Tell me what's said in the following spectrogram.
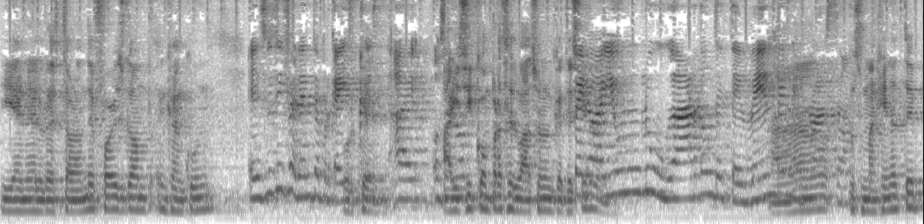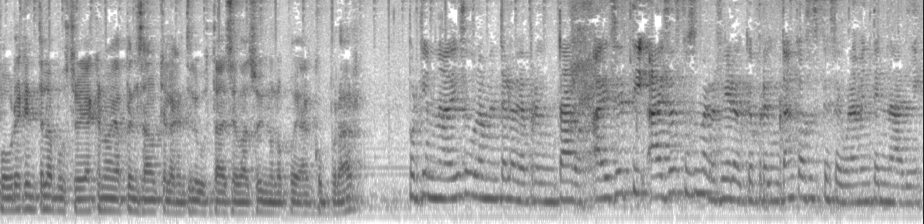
Y en el restaurante de Forrest Gump en Cancún, Eso es diferente porque ahí, ¿por qué? es- hay, o sea, Ahí no- sí compras el vaso en el que te pero sirven. hay un lugar donde te venden el Ah, vaso. pues imagínate, pobre gente de la postrería que no había pensado que a la gente le gustaba ese vaso y no lo podían comprar. Porque nadie seguramente lo había preguntado. A, ese ti- a esas cosas me refiero, que preguntan cosas que seguramente nadie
